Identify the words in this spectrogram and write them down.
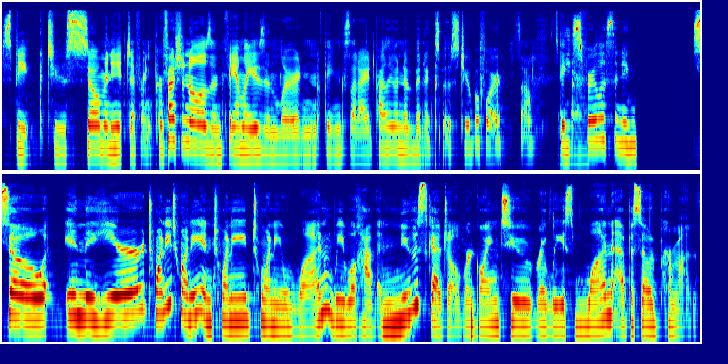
speak to so many different professionals and families and learn things that I probably wouldn't have been exposed to before. So, thanks sure. for listening. So, in the year 2020 and 2021, we will have a new schedule. We're going to release one episode per month.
